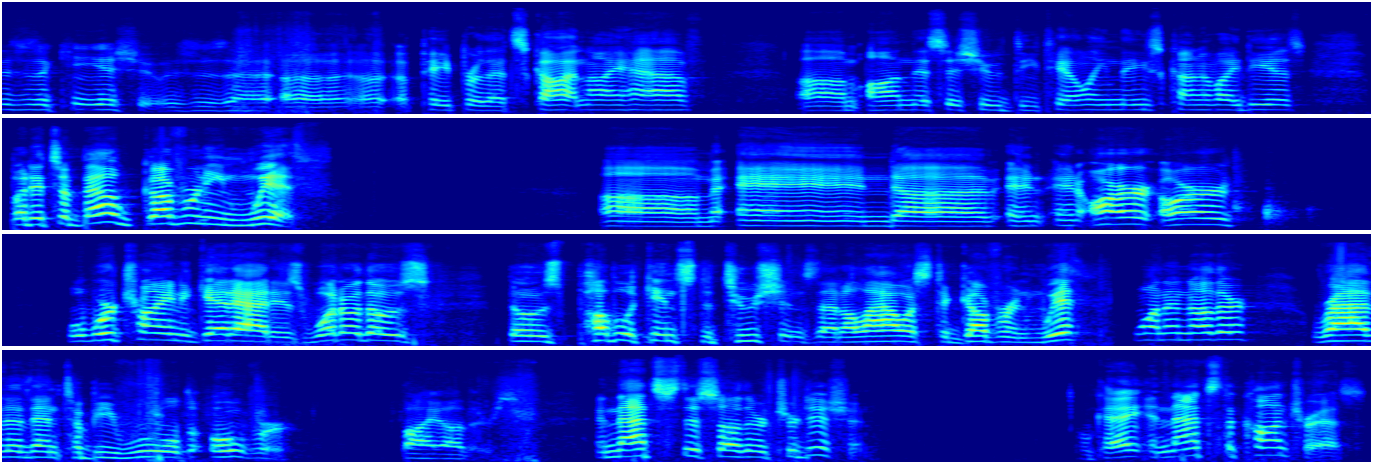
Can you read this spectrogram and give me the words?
This is a key issue. This is a, a, a paper that Scott and I have um, on this issue detailing these kind of ideas. But it's about governing with. Um, and, uh, and, and our, our, what we're trying to get at is what are those, those public institutions that allow us to govern with one another rather than to be ruled over by others. And that's this other tradition. Okay? And that's the contrast.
